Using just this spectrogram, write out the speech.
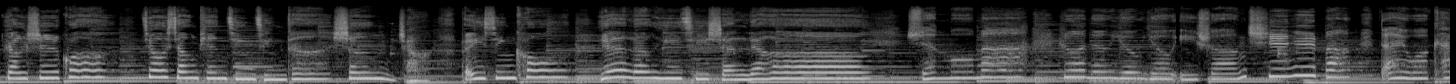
让时光就像片静静的生长，陪星空、月亮一起闪亮。双翅膀，带我看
